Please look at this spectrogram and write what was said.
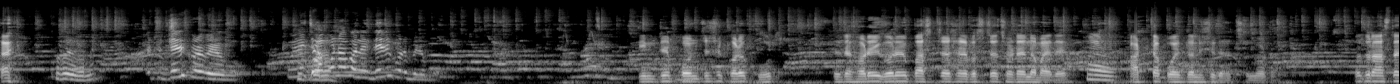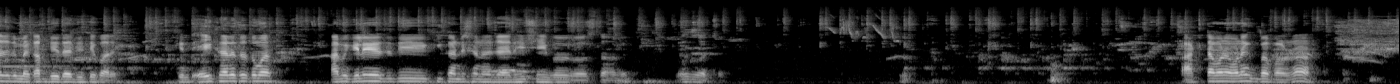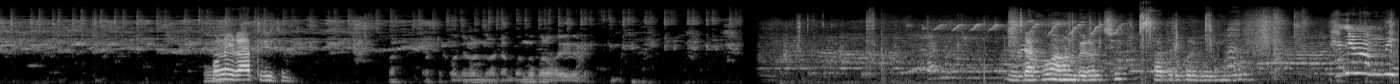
হ্যাঁ। কোথায় যাবে না একটু দেরি করে বেরোবো। যাব না ওখানে দেরি করে বেরোবো। তিনটে পঞ্চাশে খড়গপুর সেটা হরে ঘরে পাঁচটা সাড়ে পাঁচটা ছটায় নামায় দেয়। আটটা পঁয়তাল্লিশে দেখাচ্ছে নটা। হয়তো রাস্তায় যদি মেকআপ দিয়ে দেয় দিতে পারে। কিন্তু এইখানে তো তোমার আমি গেলে যদি কি কন্ডিশন হয়ে যায় দেখি সেইভাবে ব্যবস্থা হবে। বুঝতে পারছ? আটটা মানে অনেক ব্যাপার না? অনেক রাত্রি তো। একটা বন্ধ ওটা বন্ধ করা হয়ে গেলে। দেখো এখন বেরোচ্ছি। তাড়াতাড়ি করে বেরিয়ে যাব। হ্যালো মাম্মি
